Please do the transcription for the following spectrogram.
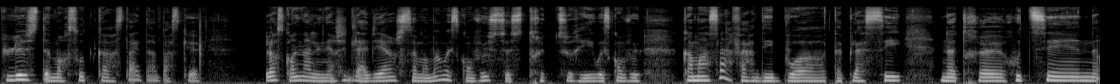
plus de morceaux de casse-tête, hein, parce que lorsqu'on est dans l'énergie de la Vierge, un moment où est-ce qu'on veut se structurer, où est-ce qu'on veut commencer à faire des boîtes, à placer notre routine,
